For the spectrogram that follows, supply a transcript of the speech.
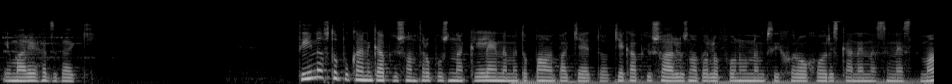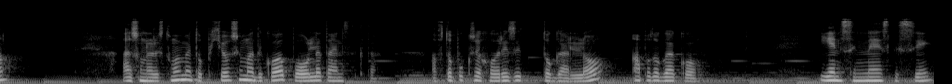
η Μαρία Χατζηδάκη. Τι είναι αυτό που κάνει κάποιους ανθρώπους να κλαίνε με το πάμε πακέτο και κάποιους άλλους να δολοφονούν ψυχρό χωρίς κανένα συνέστημα; Ας γνωριστούμε με το πιο σημαντικό από όλα τα ένστικτα. Αυτό που ξεχωρίζει τον καλό από τον κακό. Η ενσυναίσθηση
